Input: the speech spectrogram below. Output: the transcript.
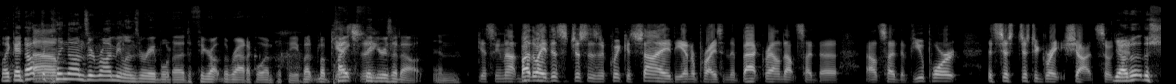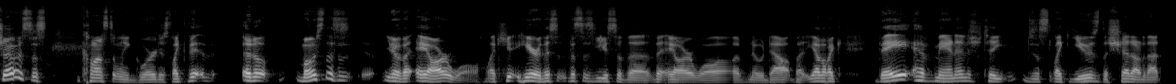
Like I doubt the Um, Klingons or Romulans are able to, to figure out the radical empathy, but but Pike Guessing. figures it out, and guessing not. By the way, this is just as a quick aside. The Enterprise in the background outside the outside the viewport. It's just just a great shot. So yeah, the, the show is just constantly gorgeous. Like the, and, uh, most of this is you know the AR wall. Like here, this this is use of the the AR wall, I've no doubt. But yeah, like they have managed to just like use the shit out of that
